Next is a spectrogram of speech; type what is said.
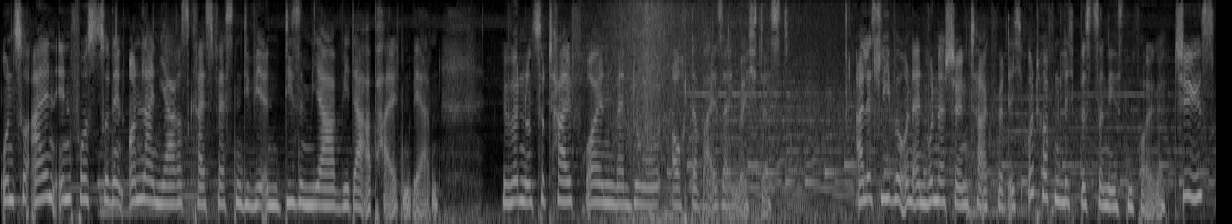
und zu allen Infos zu den Online-Jahreskreisfesten, die wir in diesem Jahr wieder abhalten werden. Wir würden uns total freuen, wenn du auch dabei sein möchtest. Alles Liebe und einen wunderschönen Tag für dich und hoffentlich bis zur nächsten Folge. Tschüss!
